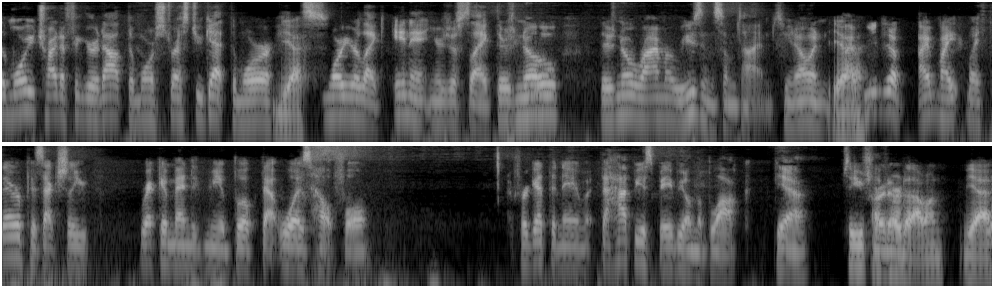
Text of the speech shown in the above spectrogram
the more you try to figure it out the more stressed you get the more Yes. the more you're like in it and you're just like there's no there's no rhyme or reason sometimes you know and Yeah. I ended up I my my therapist actually recommended me a book that was helpful I forget the name the happiest baby on the block yeah so you've I've heard, heard of of that one. Yeah.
